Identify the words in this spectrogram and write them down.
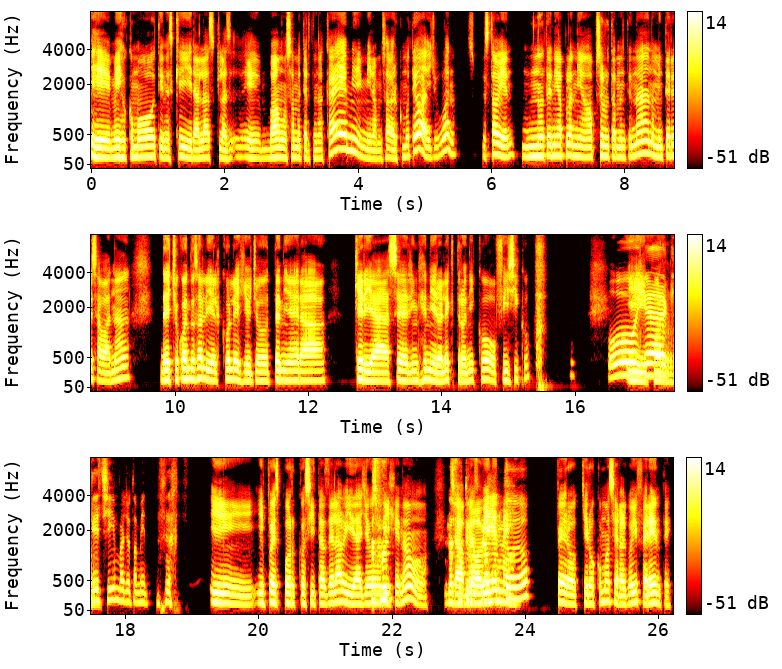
eh, me dijo, ¿cómo tienes que ir a las clases? Eh, vamos a meterte en una academia y miramos a ver cómo te va. Y yo, bueno, pues, está bien. No tenía planeado absolutamente nada, no me interesaba nada. De hecho, cuando salí del colegio, yo tenía, era, quería ser ingeniero electrónico o físico. Oiga, qué chimba, yo también. y, y, pues por cositas de la vida yo dije, no, o sea, me va bien en todo, pero quiero como hacer algo diferente.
